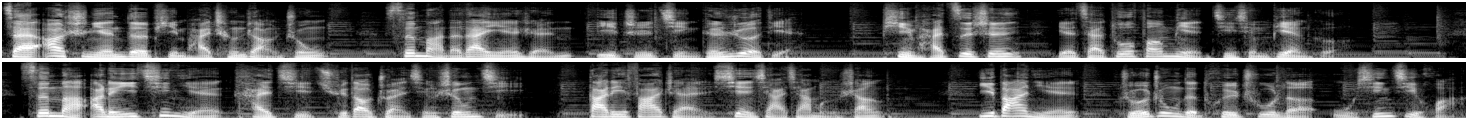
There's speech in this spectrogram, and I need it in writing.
在二十年的品牌成长中，森马的代言人一直紧跟热点，品牌自身也在多方面进行变革。森马二零一七年开启渠道转型升级，大力发展线下加盟商。一八年着重的推出了五星计划，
